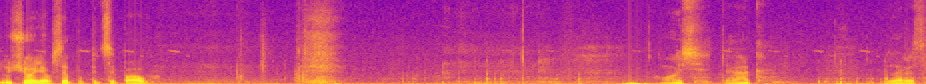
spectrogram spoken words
Ну що, я все попідсипав. Ось так. Зараз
